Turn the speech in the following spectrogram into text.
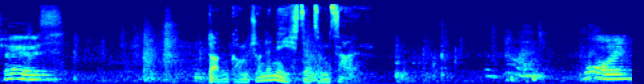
Tschüss. Dann kommt schon der Nächste zum Zahlen. Moin.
